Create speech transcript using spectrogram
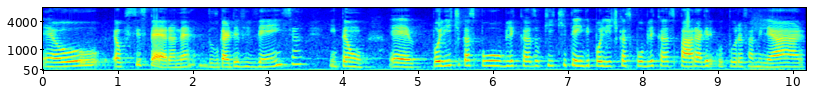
é o, é o que se espera, né? Do lugar de vivência. Então, é, políticas públicas, o que, que tem de políticas públicas para a agricultura familiar,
